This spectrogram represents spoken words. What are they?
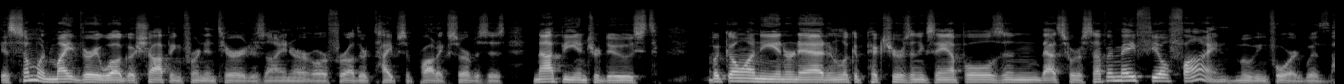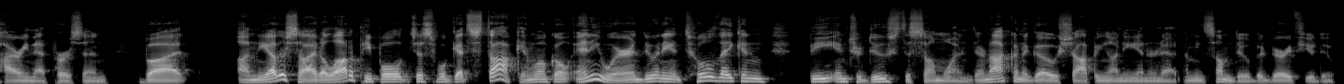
is someone might very well go shopping for an interior designer or for other types of product services, not be introduced, but go on the internet and look at pictures and examples and that sort of stuff and may feel fine moving forward with hiring that person. But on the other side, a lot of people just will get stuck and won't go anywhere and do anything until they can be introduced to someone. They're not going to go shopping on the internet. I mean, some do, but very few do.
